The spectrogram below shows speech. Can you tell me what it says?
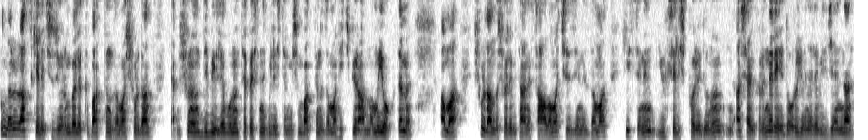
Bunları rastgele çiziyorum. Böyle baktığın zaman şuradan yani şuranın dibiyle bunun tepesini birleştirmişim. Baktığınız zaman hiçbir anlamı yok değil mi? Ama şuradan da şöyle bir tane sağlama çizdiğiniz zaman hissenin yükseliş peridonun aşağı yukarı nereye doğru yönelebileceğinden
